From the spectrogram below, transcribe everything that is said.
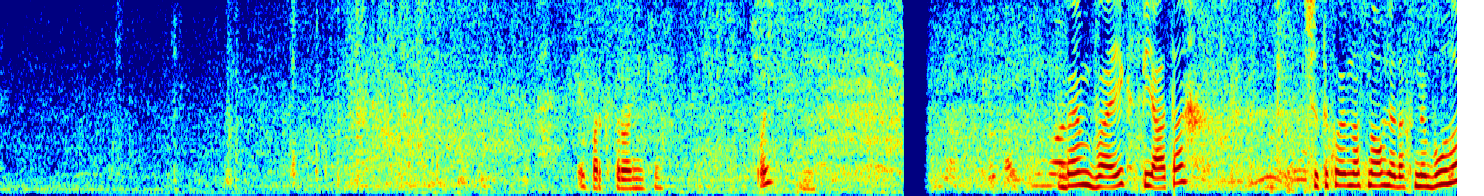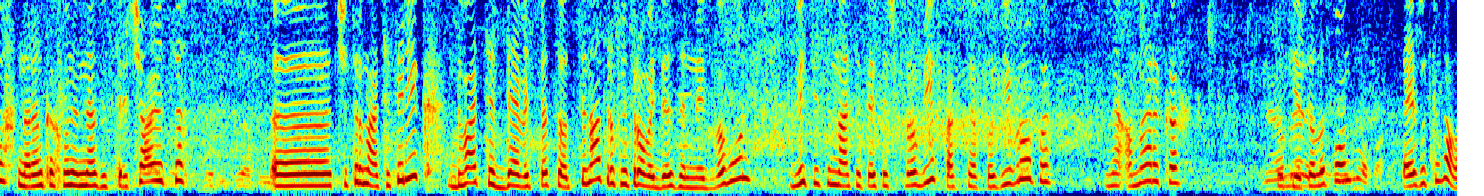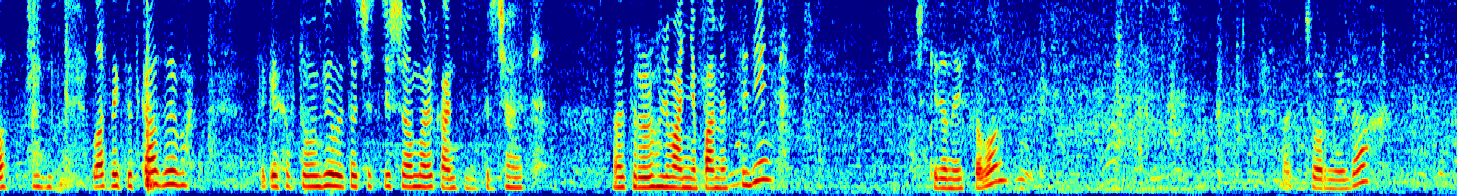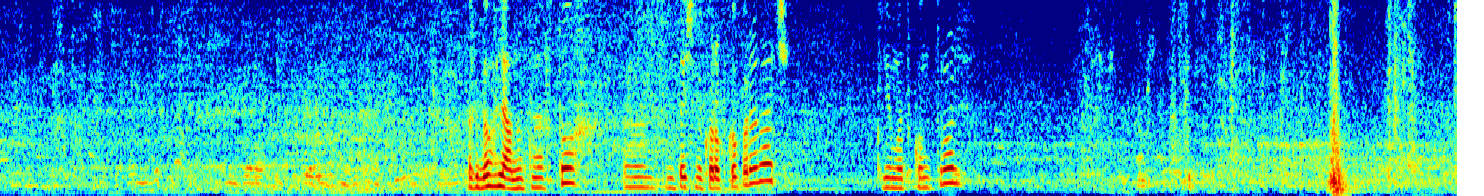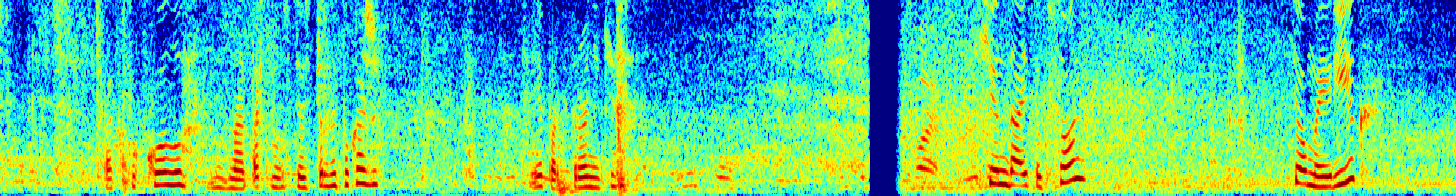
І парктроніки. Ой. BMW X5. Ще такої в нас на оглядах не було. На ринках вони не зустрічаються. Е, 14 рік, 29 500 ціна, трьохлітровий дизельний двигун, 217 тисяч пробіг. Так, це авто з Європи, не Америка. Тут є телефон. Та я вже сказала. Власник підказує. Таких автомобілів то частіше американці зустрічаються. Електрорегулювання пам'ять сидінь, шкіряний салон. Так, чорний дах. Так, доглянути авто, Е, автоматична коробка передач, клімат-контроль. Так, по колу, не знаю, так вам з цієї сторони покажу. Є парктроніки. Hyundai Tucson. Сьомий рік.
